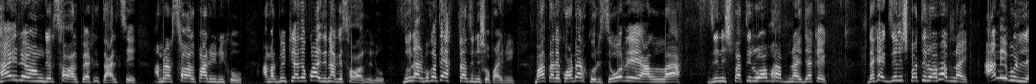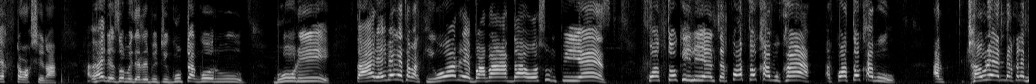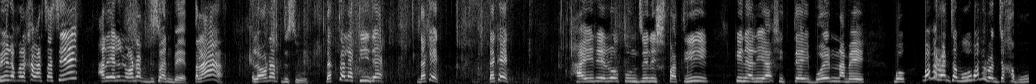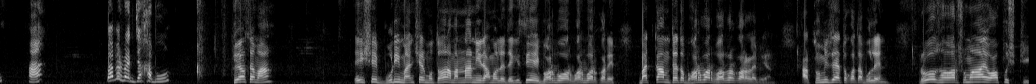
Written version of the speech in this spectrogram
High রে অঙ্গের সওয়াল পেটে তালছে, আমরা আর সওয়াল পারিনি কো। আমার বেটি আজ কয়দিন আগে সওয়াল হলো দুনিয়ার বুকাতে একটা জিনিসও পাইনি। বাতারে অর্ডার করেছে, ওরে আল্লাহ, জিনিসপাতির অভাব নাই, দেখে দেখে এক জিনিসপাতির অভাব নাই। আমি বললে একটাও আসে না। হাই রে জমিদারের বেটি, গোটা গরু, ভুঁড়ি, তার এই ব্যাগে আবার কি? ওরে বাবা, আদা, রসুন, পিঁয়াজ, কত কিলি এলচার, কত খাব খা, আর কত খাব? আর ছাউড়ে আনবার করে বিভিন্ন করে খাবার চাইছি, আর এলেন অর্ডার দিছু আনবে। তালা? এলে অর্ডার দিছু। দেখ তাহলে কি দেখ দেখে দেখে হাই রে নতুন জিনিসপাতি কিনে লিয়ে আসিতে বইয়ের নামে বউ, বাবার বাদ যাব বাবার বাদ যা খাব হ্যাঁ বাবার বাদ যা খাব। কি আছে মা? এই সেই বুড়ি মানুষের মতন আমার নানির আমলে দেখেছি, এই ভরভর ভরভর করে। বাট কাম তো এত ভরভর ভরভর করা লাগবে আর তুমি যে এত কথা বলেন রোজ হওয়ার সময় অপুষ্টি।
